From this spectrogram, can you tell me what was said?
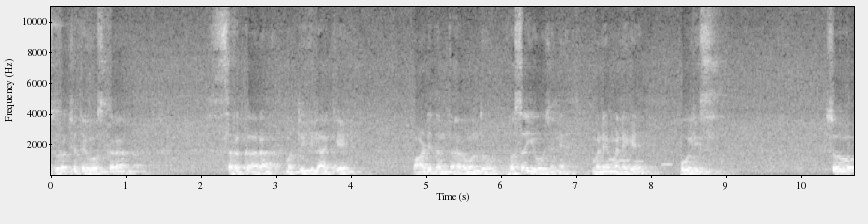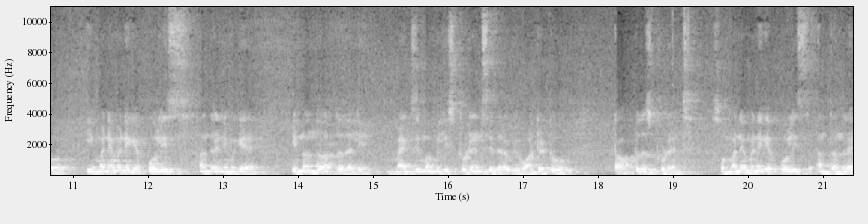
ಸುರಕ್ಷತೆಗೋಸ್ಕರ ಸರ್ಕಾರ ಮತ್ತು ಇಲಾಖೆ ಮಾಡಿದಂತಹ ಒಂದು ಹೊಸ ಯೋಜನೆ, ಮನೆ ಮನೆಗೆ ಪೊಲೀಸ್. ಸೊ ಈ ಮನೆ ಮನೆಗೆ ಪೊಲೀಸ್ ಅಂದರೆ ನಿಮಗೆ ಇನ್ನೊಂದು ಅರ್ಥದಲ್ಲಿ ಮ್ಯಾಕ್ಸಿಮಮ್ ಇಲ್ಲಿ ಸ್ಟೂಡೆಂಟ್ಸ್ ಇದ್ದಾರೆ we wanted to talk to the students so ಮನೆ ಮನೆಗೆ ಪೊಲೀಸ್ ಅಂತಂದರೆ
